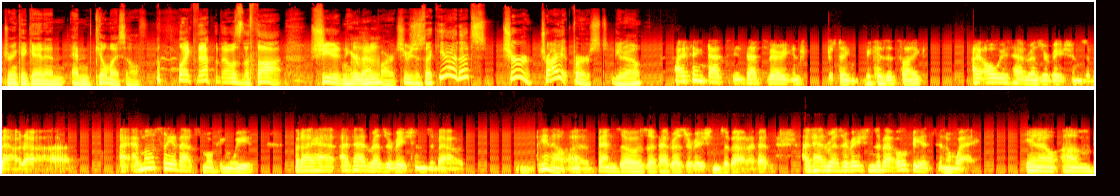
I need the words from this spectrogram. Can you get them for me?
drink again and, and kill myself. like that, that was the thought. She didn't hear that Mhm. part. She was just like, yeah, that's sure. Try it first, you know? I think that's that's very interesting because it's like I always had reservations about uh, I, mostly about smoking weed, but I had I've had reservations about you know, uh, benzos. I've had reservations about. I've had I've had reservations about opiates in a way, you know. Um,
